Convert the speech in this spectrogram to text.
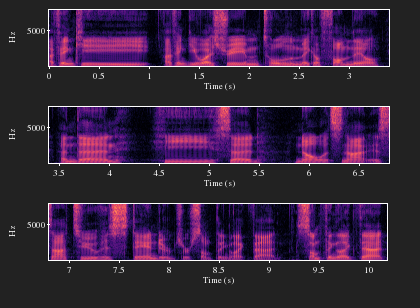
I think he, I think EY Stream told him to make a thumbnail, and then he said, no, it's not. It's not to his standards or something like that. Something like that.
